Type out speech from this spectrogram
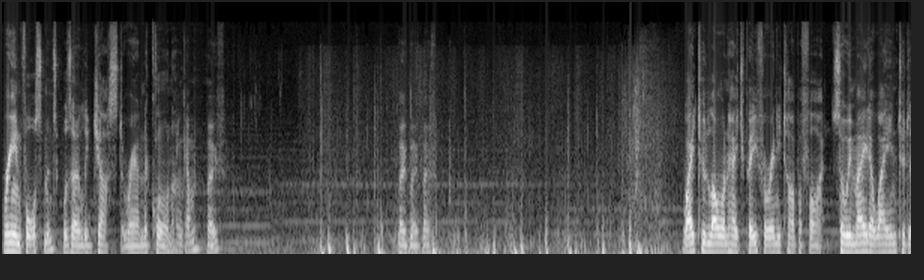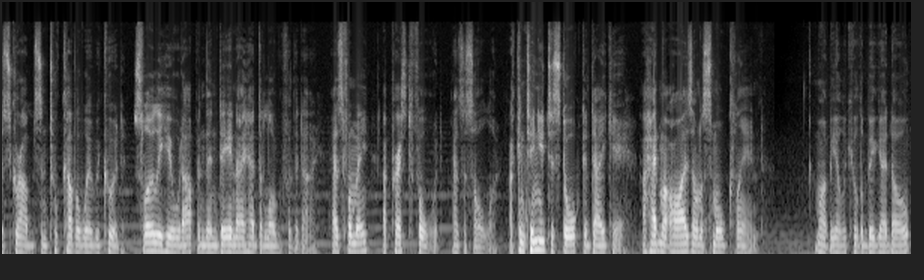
reinforcements was only just around the corner. Incoming. Move. Move, move, move. Way too low on HP for any type of fight, so we made our way into the scrubs and took cover where we could. Slowly healed up and then DNA had to log for the day. As for me, I pressed forward as a solo. I continued to stalk the daycare. I had my eyes on a small clan. Might be able to kill the big adult.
